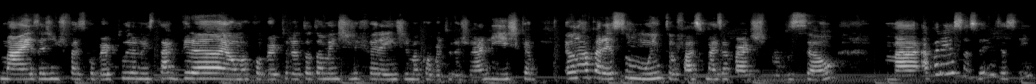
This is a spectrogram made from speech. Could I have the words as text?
mas a gente faz cobertura no Instagram, é uma cobertura totalmente diferente de uma cobertura jornalística. Eu não apareço muito, eu faço mais a parte de produção, mas apareço às vezes, assim,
